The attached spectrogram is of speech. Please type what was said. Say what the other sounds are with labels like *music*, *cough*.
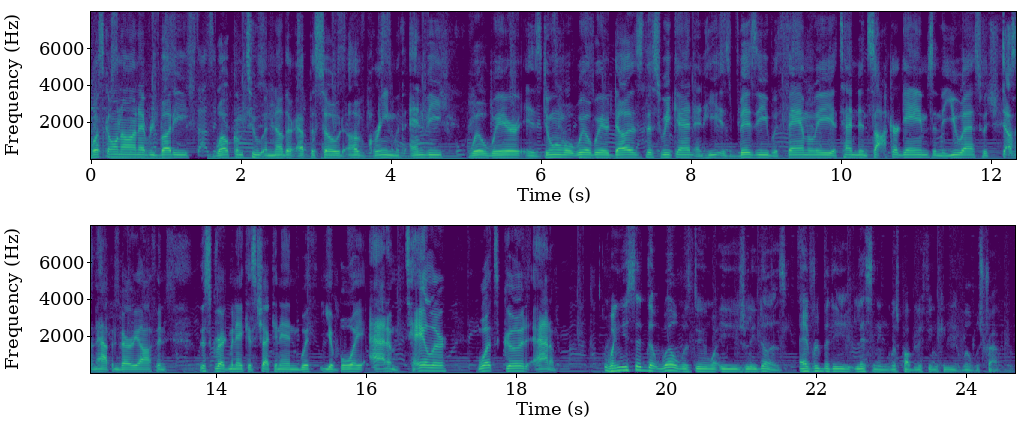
What's going on, everybody? Welcome to another episode of Green with Envy. Will Weir is doing what Will Weir does this weekend, and he is busy with family, attending soccer games in the U.S., which doesn't happen very often. This is Greg Maneikis checking in with your boy Adam Taylor. What's good, Adam? When you said that Will was doing what he usually does, everybody listening was probably thinking that Will was traveling.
